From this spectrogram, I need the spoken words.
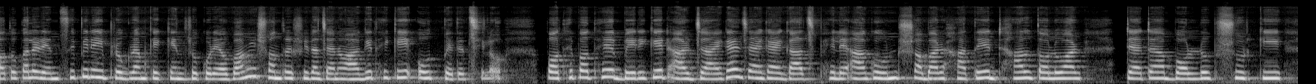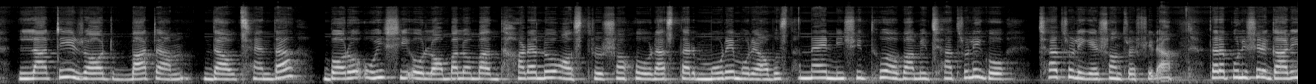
গতকালের এনসিপির এই প্রোগ্রামকে কেন্দ্র করে আওয়ামী সন্ত্রাসীরা যেন আগে থেকে ওত পেতেছিল। পথে পথে ব্যারিকেড আর জায়গায় জায়গায় গাছ ফেলে আগুন, সবার হাতে ঢাল, তলোয়ার ট্যাটা বল্লভ, সুরকি, লাঠি, রড, বাটাম, দাও, ছ্যান্দা, বড় ঐশী ও লম্বা লম্বা ধারালো অস্ত্রসহ রাস্তার মোড়ে মোড়ে অবস্থান নেয় নিষিদ্ধ আওয়ামী ছাত্রলীগ ও ছাত্রলীগের সন্ত্রাসীরা। তারা পুলিশের গাড়ি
